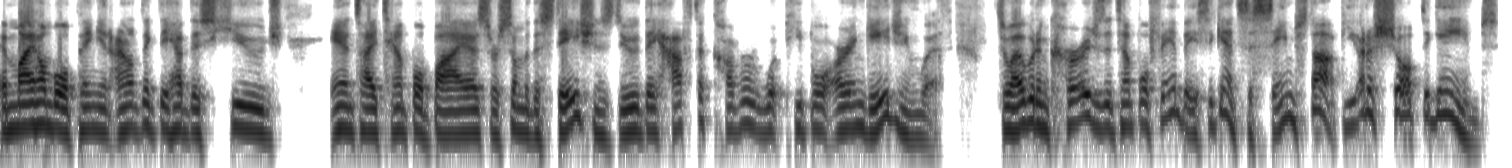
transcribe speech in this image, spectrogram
in my humble opinion, I don't think they have this huge anti temple bias or some of the stations do. They have to cover what people are engaging with. So I would encourage the Temple fan base. Again, it's the same stuff. You got to show up to games.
